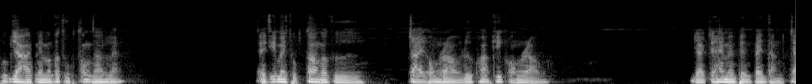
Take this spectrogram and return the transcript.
ทุกอย่างเนี่ยมันก็ถูกต้องทั้งนั้นแหละ แต่ที่ไม่ถูกต้องก็คือใจของเราหรือความคิดของเรา อยากจะให้มันเป็นไปดังใจ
